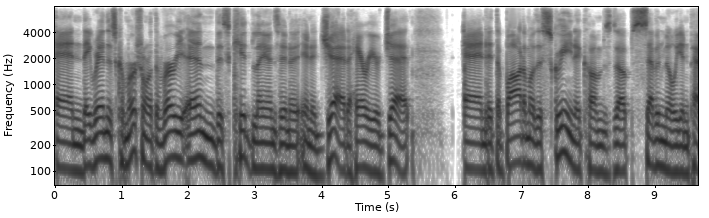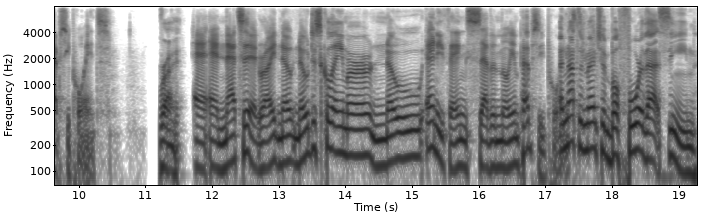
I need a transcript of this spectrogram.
And they ran this commercial. And at the very end, this kid lands in a, in a jet, a Harrier jet. And at the bottom of the screen, it comes up 7 million Pepsi points Right. and, and that's it, right? No, no disclaimer, no anything. Seven million Pepsi points. And not to mention, before that scene,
